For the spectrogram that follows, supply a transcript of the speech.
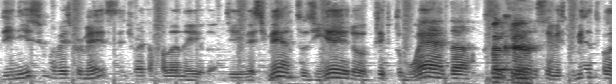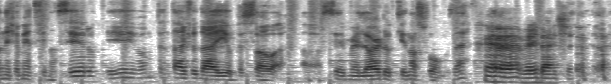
de início, uma vez por mês. A gente vai estar falando aí de investimentos, dinheiro, criptomoeda, dinheiro, sem investimento, planejamento financeiro. E vamos tentar ajudar aí o pessoal a, a ser melhor do que nós fomos, né? É verdade.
